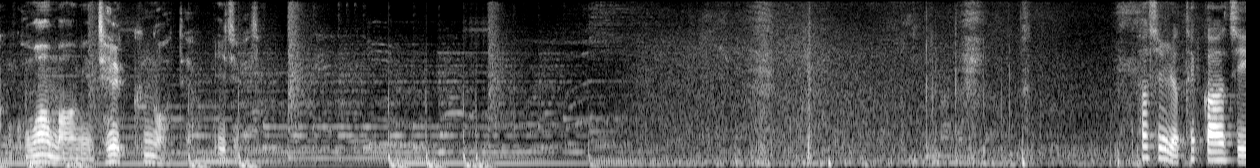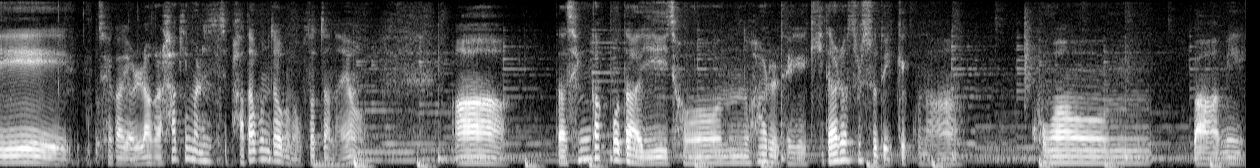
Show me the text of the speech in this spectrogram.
그 고마운 마음이 제일 큰 것 같아요. 이 집에서. 사실 여태까지 제가 연락을 하기만 했지 받아본 적은 없었잖아요. 아, 나 생각보다 이 전화를 되게 기다렸을 수도 있겠구나. 고마운 마음이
